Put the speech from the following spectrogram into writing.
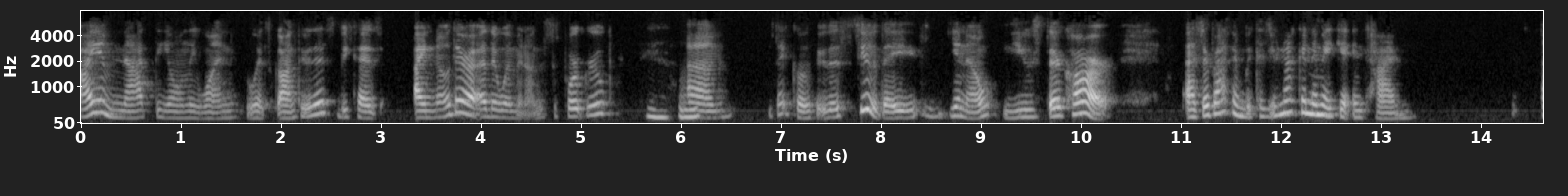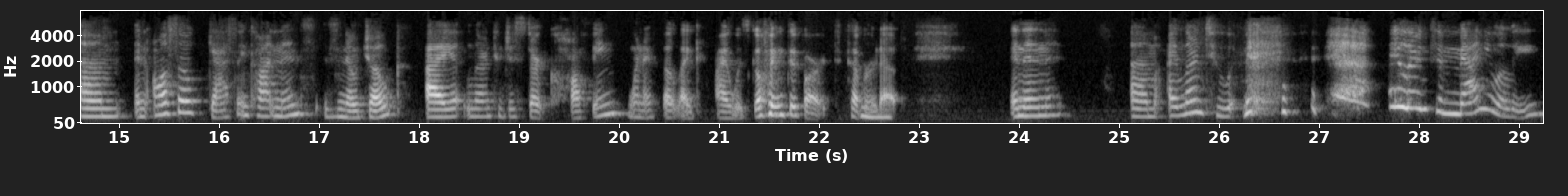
I am not the only one who has gone through this because I know there are other women on the support group mm-hmm. um, that go through this too. They, you know, use their car as their bathroom because you're not going to make it in time. Um, and also, gas incontinence is no joke. I learned to just start coughing when I felt like I was going to fart to cover mm-hmm. it up. And then um, I learned to I learned to manually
